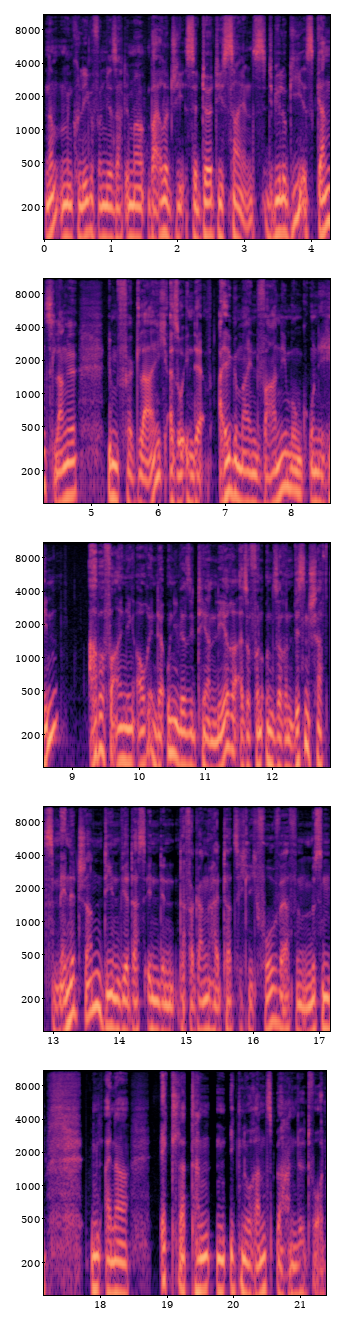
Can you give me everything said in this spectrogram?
ne, ein Kollege von mir sagt immer, Biology is a dirty science. Die Biologie ist ganz lange im Vergleich, also in der allgemeinen Wahrnehmung ohnehin, aber vor allen Dingen auch in der universitären Lehre, also von unseren Wissenschaftsmanagern, denen wir das in den, der Vergangenheit tatsächlich vorwerfen müssen, mit einer eklatanten Ignoranz behandelt worden.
